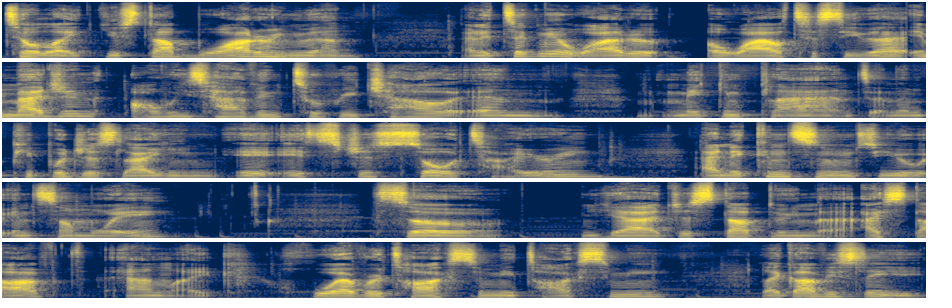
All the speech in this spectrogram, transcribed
till like you stop watering them. And it took me a while to a while to see that. Imagine always having to reach out and making plans and then people just lagging. It, it's just so tiring and it consumes you in some way. So yeah, just stop doing that. I stopped and like whoever talks to me talks to me. Like obviously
